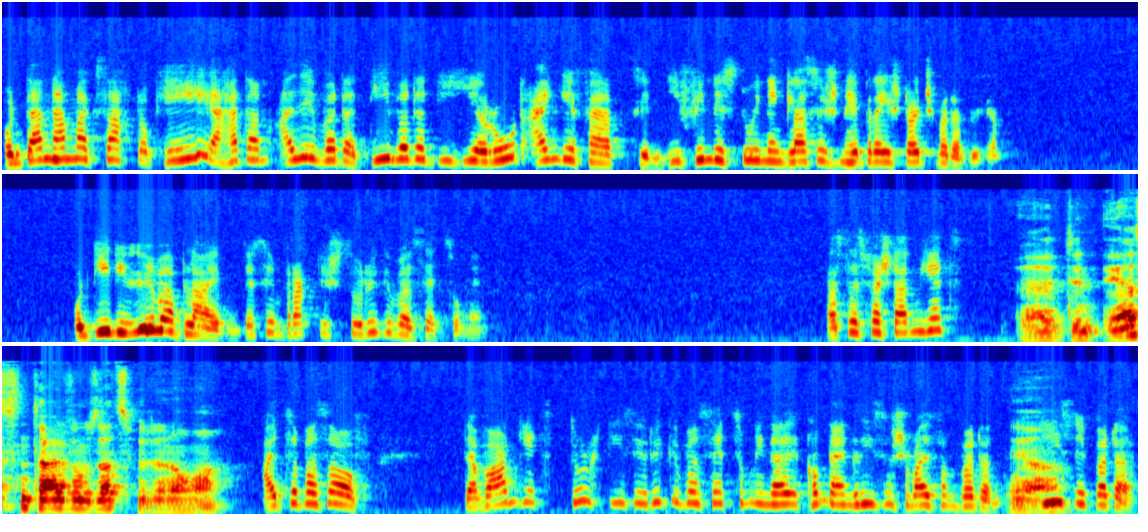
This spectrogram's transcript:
Und dann haben wir gesagt, okay, er hat dann alle Wörter, die Wörter, die hier rot eingefärbt sind, die findest du in den klassischen Hebräisch-Deutsch-Wörterbüchern. Und die, die überbleiben, das sind praktisch Zurückübersetzungen. Hast du das verstanden jetzt? Äh, den ersten Teil vom Satz bitte nochmal. Also pass auf, da waren jetzt durch diese Rückübersetzungen, da kommt ein Riesenschwall von Wörtern. Und ja. diese Wörter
